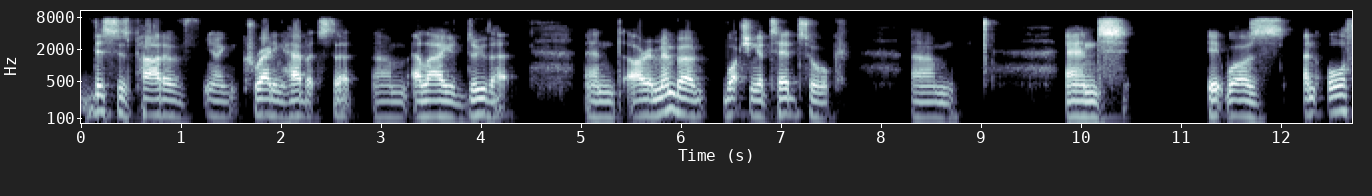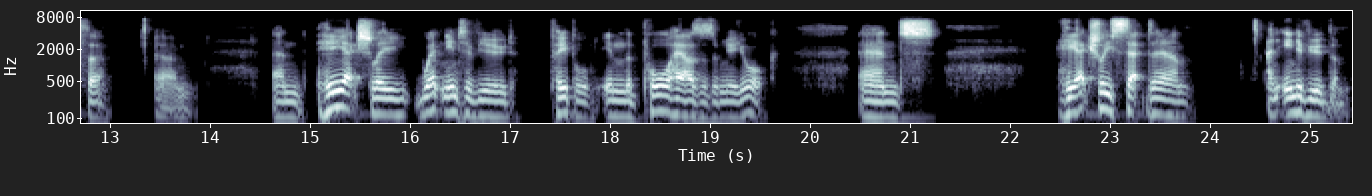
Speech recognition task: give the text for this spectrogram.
this is part of you know creating habits that um, allow you to do that. And I remember watching a TED talk, um, and it was an author, um, and he actually went and interviewed people in the poorhouses of New York, and he actually sat down and interviewed them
